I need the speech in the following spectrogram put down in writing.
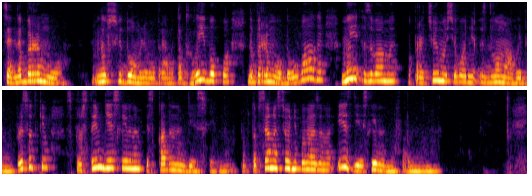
це не беремо, не усвідомлюємо прямо так глибоко, не беремо до уваги. Ми з вами опрацюємо сьогодні з двома видами присудків: з простим дієслівним і складеним дієслівним. Тобто все на сьогодні пов'язано і з дієслівними формулами.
